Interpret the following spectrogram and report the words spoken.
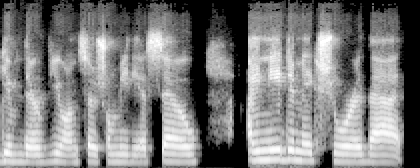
give their view on social media. So i need to make sure that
